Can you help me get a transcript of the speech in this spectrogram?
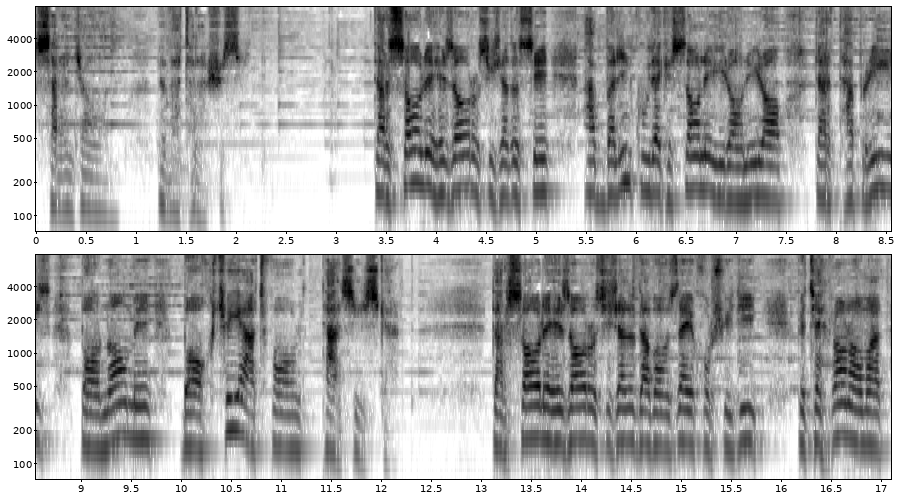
سرانجام به وطنش رسید. در سال 1303 اولین کودکستان ایرانی را در تبریز با نام باغچه اطفال تأسیس کرد. در سال 1312 خورشیدی به تهران آمد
